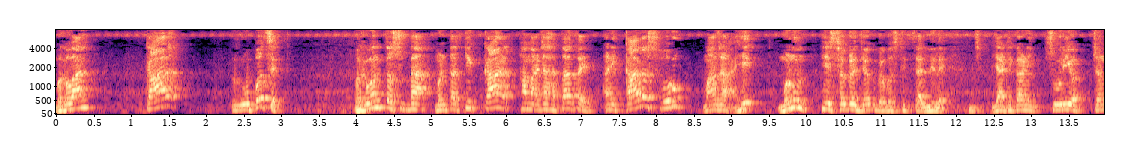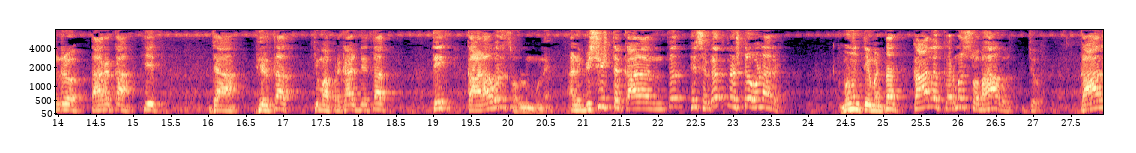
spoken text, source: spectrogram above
भगवान काळ रूपच आहेत. भगवंत सुद्धा म्हणतात की काळ हा माझ्या हातात आहे आणि काल स्वरूप माझं आहे. म्हणून हे सगळं जग व्यवस्थित चाललेलं आहे. या ठिकाणी सूर्य चंद्र तारका हे ज्या फिरतात किंवा प्रकाश देतात ते काळावरच अवलंबून आहे. आणि विशिष्ट काळानंतर हे सगळंच नष्ट होणार आहे. म्हणून ते म्हणतात काल कर्म स्वभाव काल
